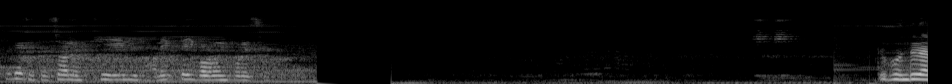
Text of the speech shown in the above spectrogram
ঠিক আছে তো চলো খেয়ে নিই অনেকটাই গরম পড়েছে। তো বন্ধুরা,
